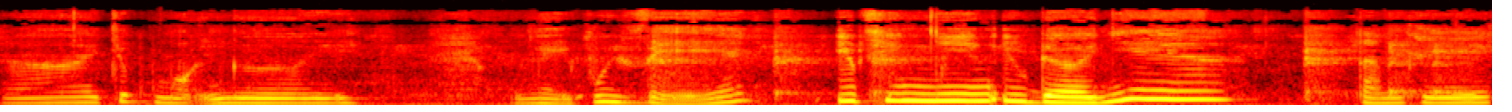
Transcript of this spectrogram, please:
Rồi, chúc mọi người một ngày vui vẻ, yêu thiên nhiên, yêu đời nha. Tạm biệt.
